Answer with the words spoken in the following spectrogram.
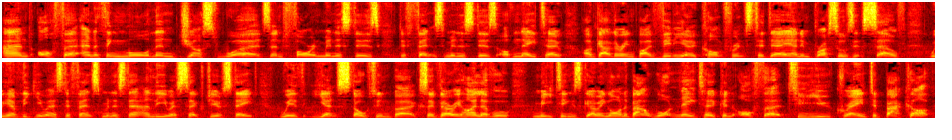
and offer anything more than just words? And foreign ministers, defense ministers of NATO are gathering by video conference today. And in Brussels itself, we have the US Defense Minister and the US Secretary of State with Jens Stoltenberg. So, very high level meetings going on about what NATO can offer to Ukraine to back up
